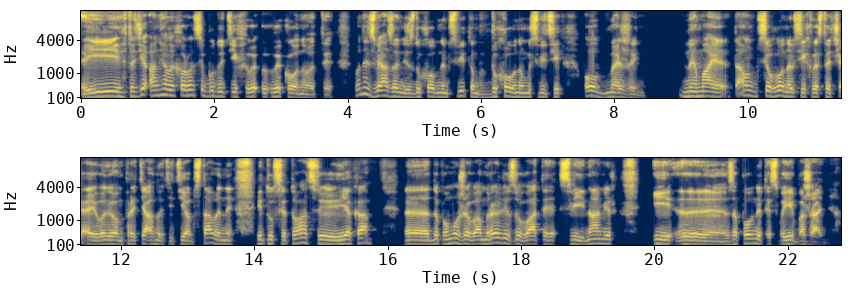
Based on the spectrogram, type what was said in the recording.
І тоді ангели-хоронці будуть їх виконувати. Вони зв'язані з духовним світом, в духовному світі обмежень немає. Там всього на всіх вистачає, вони вам притягнуть і ті обставини, і ту ситуацію, яка е, допоможе вам реалізувати свій намір і е, заповнити свої бажання.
